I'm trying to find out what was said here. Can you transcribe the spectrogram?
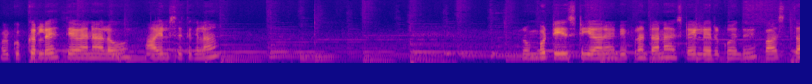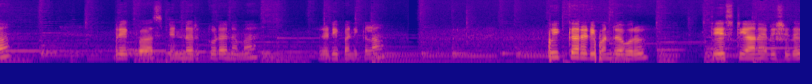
ஒரு குக்கரில் தேவையான அளவு ஆயில் சேர்த்துக்கலாம். ரொம்ப டேஸ்டியான டிஃப்ரெண்ட்டான ஸ்டைலில் இருக்கும் இது. பாஸ்தா பிரேக்ஃபாஸ்ட் டின்னருக்கு கூட நம்ம ரெடி பண்ணிக்கலாம். குயிக்காக ரெடி பண்ணுற ஒரு டேஸ்டியான டிஷ் இது.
